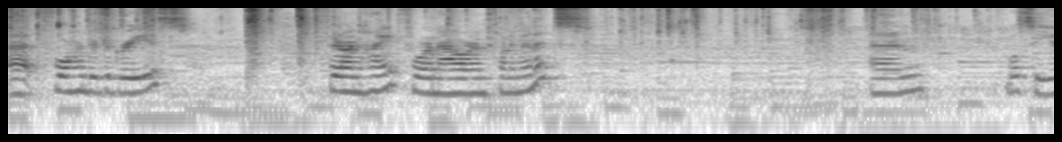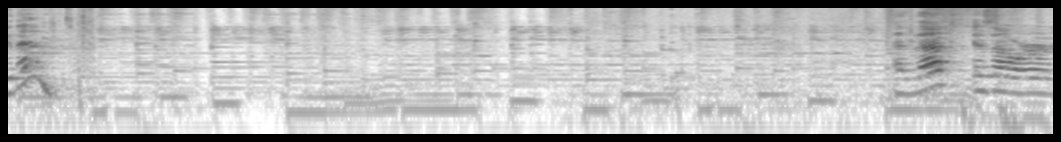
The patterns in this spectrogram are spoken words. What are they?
at 400 degrees Fahrenheit for an hour and 20 minutes. And we'll see you then. And that is our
